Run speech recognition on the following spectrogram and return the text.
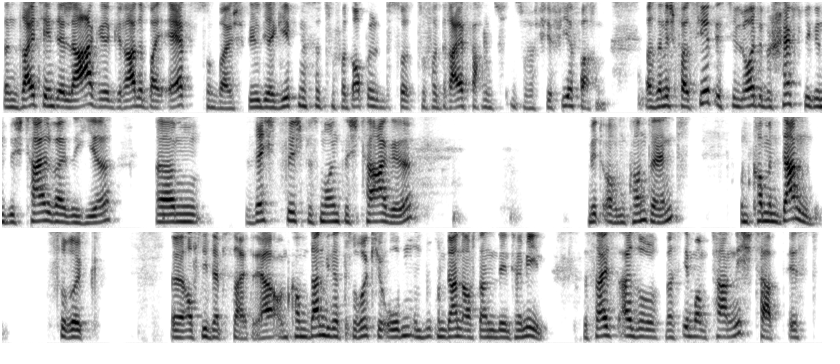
dann seid ihr in der Lage, gerade bei Ads zum Beispiel, die Ergebnisse zu verdoppeln, zu, zu verdreifachen und zu vervierfachen. Was nämlich passiert ist, die Leute beschäftigen sich teilweise hier ähm, 60 bis 90 Tage mit eurem Content und kommen dann zurück äh, auf die Webseite, ja, und kommen dann wieder zurück hier oben und buchen dann auch dann den Termin. Das heißt also, was ihr momentan nicht habt, ist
